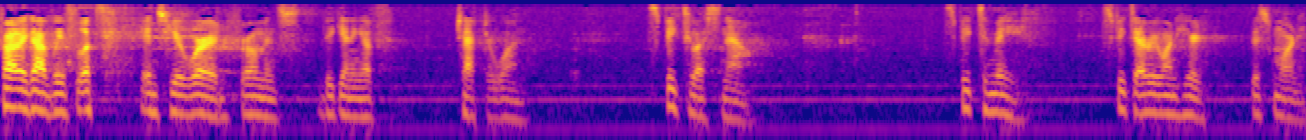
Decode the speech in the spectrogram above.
Father God, we've looked into your word, Romans, beginning of chapter 1. Speak to us now. Speak to me. Speak to everyone here this morning.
